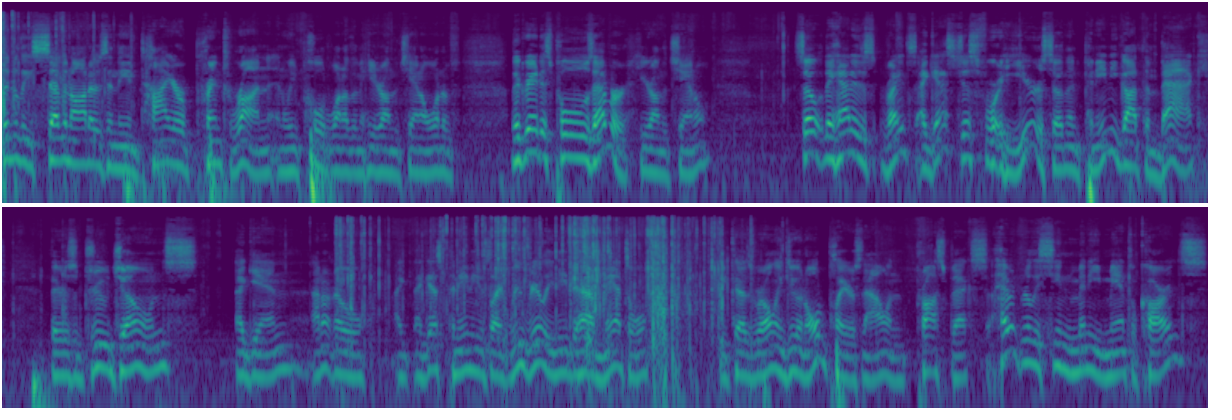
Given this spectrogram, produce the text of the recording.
Literally seven autos in the entire print run, and we pulled one of them here on the channel. One of the greatest pulls ever here on the channel. So they had his rights, I guess, just for a year or so. Then Panini got them back. There's Drew Jones again. I don't know. I, I guess Panini was like, we really need to have Mantle because we're only doing old players now and prospects. I haven't really seen many Mantle cards,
